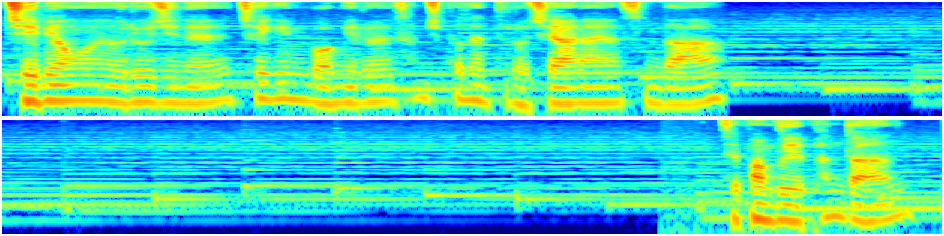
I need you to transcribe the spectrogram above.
지병원 의료진의 책임 범위를 30%로 제한하였습니다. 재판부의 판단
